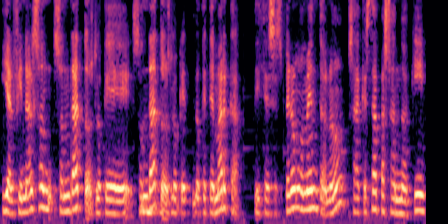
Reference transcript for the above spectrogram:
y al final son, son datos, lo que, son datos lo que, lo que te marca. Dices, espera un momento, ¿no? O sea, ¿qué está pasando aquí?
